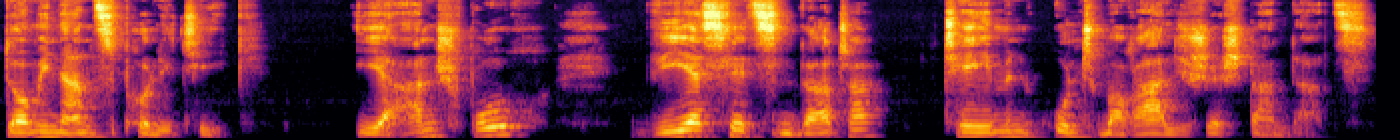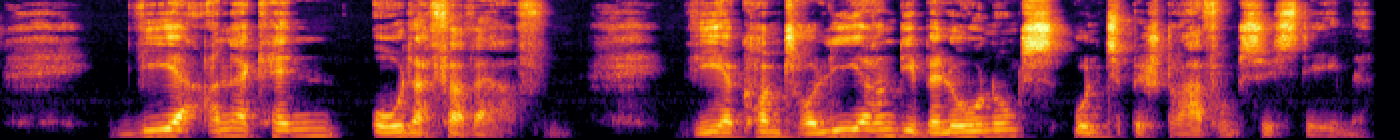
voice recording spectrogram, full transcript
Dominanzpolitik. Ihr Anspruch, wir setzen Wörter, Themen und moralische Standards. Wir anerkennen oder verwerfen. Wir kontrollieren die Belohnungs- und Bestrafungssysteme.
